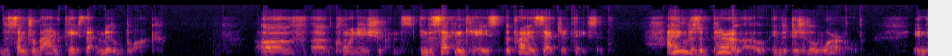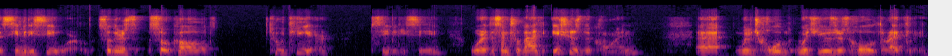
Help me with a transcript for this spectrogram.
the central bank takes that middle block of uh, coin issuance. In the second case, the private sector takes it. I think there's a parallel in the digital world, in the CBDC world. So there's so-called two-tier CBDC, where the central bank issues the coin uh, which hold which users hold directly,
